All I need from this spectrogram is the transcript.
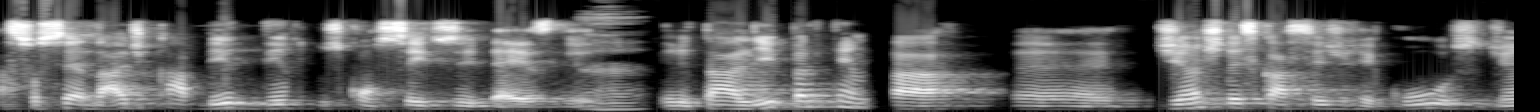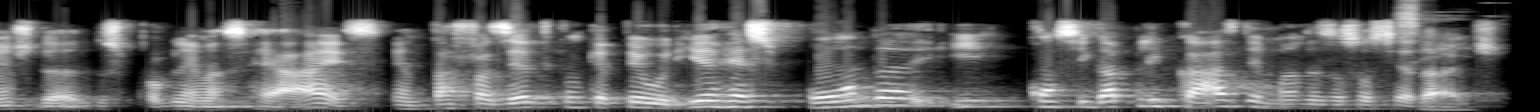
a sociedade caber dentro dos conceitos e ideias dele. Uhum. Ele está ali para tentar é, diante da escassez de recursos, diante da, dos problemas reais, tentar fazer com que a teoria responda e consiga aplicar as demandas da sociedade.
